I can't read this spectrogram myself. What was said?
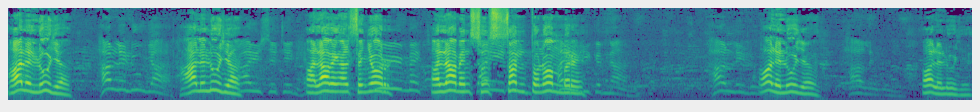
Aleluya. Aleluya. Alaben al Señor. Alaben su santo nombre. Aleluya. Aleluya.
